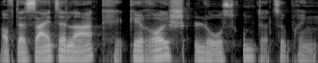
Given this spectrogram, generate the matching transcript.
auf der Seite lag, geräuschlos unterzubringen.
